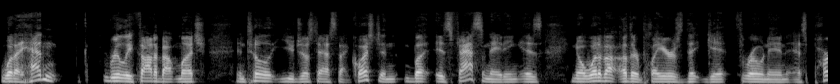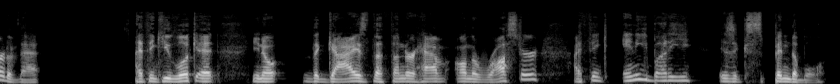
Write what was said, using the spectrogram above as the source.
What I hadn't really thought about much until you just asked that question, but is fascinating is, you know, what about other players that get thrown in as part of that? I think you look at, you know, the guys the Thunder have on the roster. I think anybody is expendable,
